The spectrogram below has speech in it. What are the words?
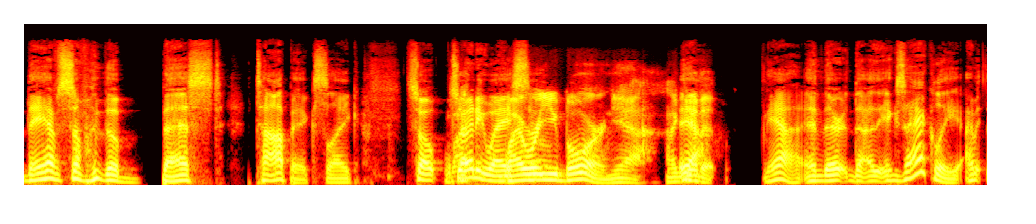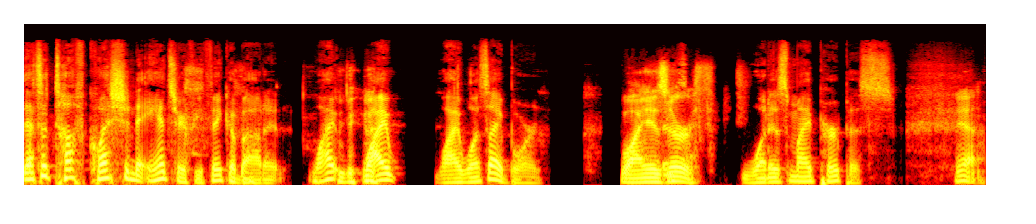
They have some of the best topics. Like so. so anyway, why so- were you born? Yeah, I get Yeah. it. Yeah, and they're that, exactly. I mean, that's a tough question to answer if you think about it. Why? Yeah. Why? Why was I born? Why is Earth? What is my purpose? Yeah.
